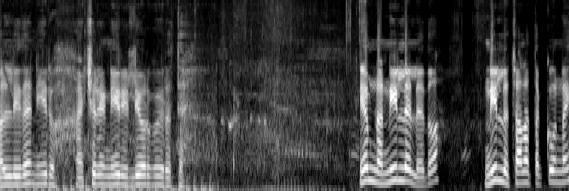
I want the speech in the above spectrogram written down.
ಅಲ್ಲಿದೆ ನೀರು. ಆ್ಯಕ್ಚುಲಿ ನೀರು ಇಲ್ಲಿವರೆಗೂ ಇರುತ್ತೆ. ಏಮ್ ನಾನು ನೀಲ್ಲೇದು ನೀಲ್ಲು ಚಾಲ ತಕ್ಕೋ ನೈ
